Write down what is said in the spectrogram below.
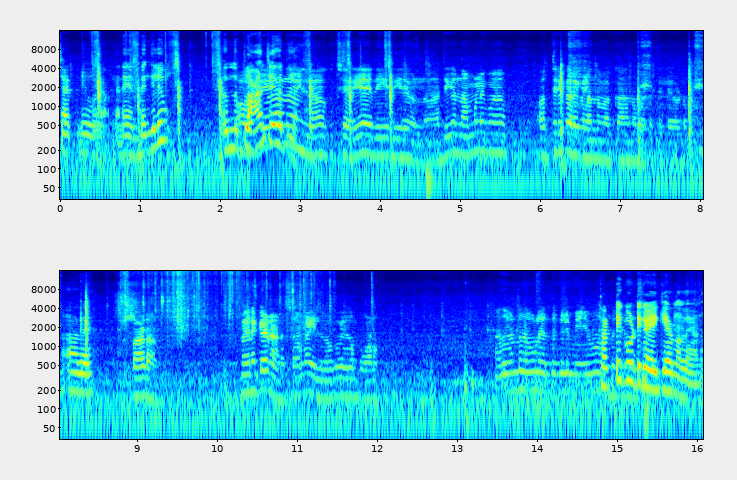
ചട്നി പോലെ. അങ്ങനെ എന്തെങ്കിലും ഒന്ന് പ്ലാൻ ചെയ്തിട്ടില്ല. ചെറിയ രീതിയിലേ ഉള്ളൂ. അധികം നമ്മളിപ്പോ ഒത്തിരി കറികളൊന്നും വെക്കാനൊന്നും പറ്റത്തില്ല ഇവിടെ. അതെ. പാടാണ്. മെനക്കേടാണ്. സമയമില്ല. നമുക്ക് വേഗം പോണം. അതുകൊണ്ട് നമ്മൾ എന്തെങ്കിലും മിനിമം തട്ടിക്കൂട്ടി കഴിക്കുക എന്നുള്ളതാണ്.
